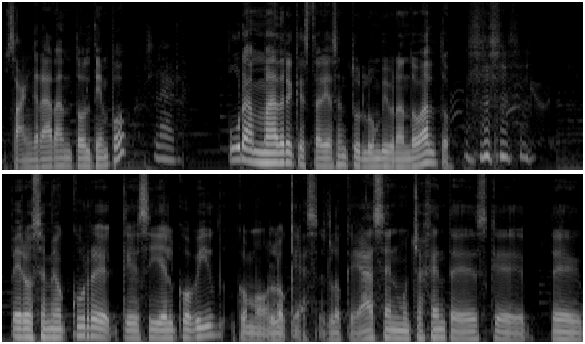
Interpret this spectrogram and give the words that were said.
sangraran todo el tiempo, Claro. pura madre que estarías en Tulum vibrando alto. Pero se me ocurre que si el COVID, como lo que hace, lo que hacen mucha gente es que te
